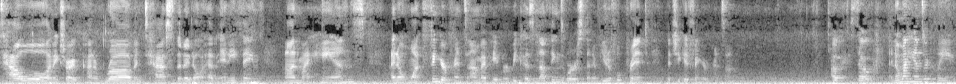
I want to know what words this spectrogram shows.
towel, I make sure I kind of rub and test that I don't have anything on my hands. I don't want fingerprints on my paper because nothing's worse than a beautiful print that you get fingerprints on. Okay, so I know my hands are clean.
